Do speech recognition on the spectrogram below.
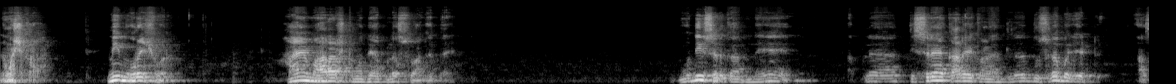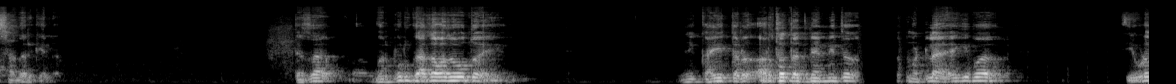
नमस्कार. मी मोरेश्वर. हाय महाराष्ट्रमध्ये आपलं स्वागत आहे. मोदी सरकारने आपल्या तिसऱ्या कार्यकाळातलं दुसरं बजेट आज सादर केलं. त्याचा भरपूर गाजावाजा होतोय. म्हणजे काही तर अर्थतज्ञांनी तर म्हटलं आहे की बा एवढं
